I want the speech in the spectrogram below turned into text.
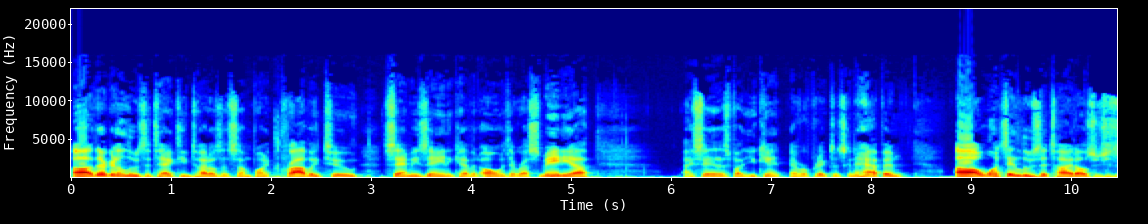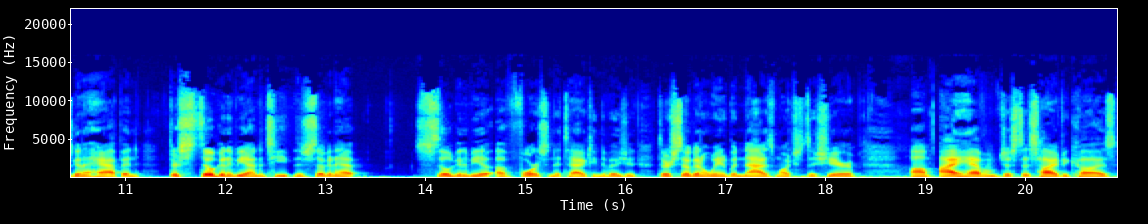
Uh, they're going to lose the tag team titles at some point, probably to Sami Zayn and Kevin Owens at WrestleMania. I say this, but you can't ever predict what's going to happen. Uh, once they lose the titles, which is going to happen, they're still going to be on the team. They're still going to have still going to be a, a, force in the tag team division. They're still going to win, but not as much as this year. Um, I have them just as high because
